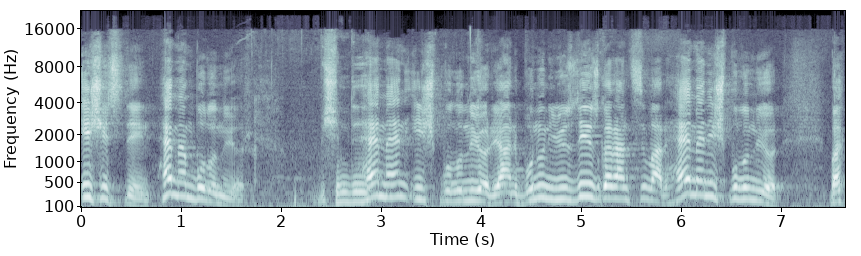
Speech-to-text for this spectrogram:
iş isteyin. Hemen bulunuyor. Şimdi Hemen iş bulunuyor. Yani bunun yüzde yüz garantisi var. Hemen iş bulunuyor. Bak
